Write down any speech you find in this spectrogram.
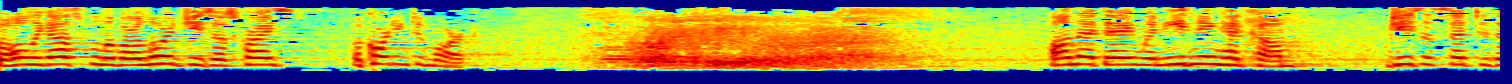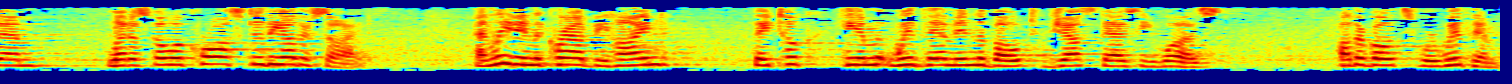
The Holy Gospel of our Lord Jesus Christ according to Mark. On that day when evening had come, Jesus said to them, Let us go across to the other side. And leaving the crowd behind, they took him with them in the boat just as he was. Other boats were with him.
